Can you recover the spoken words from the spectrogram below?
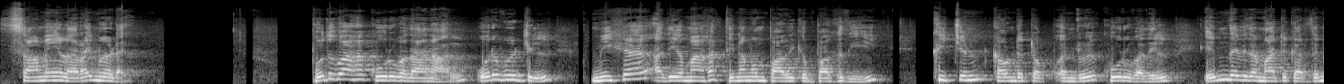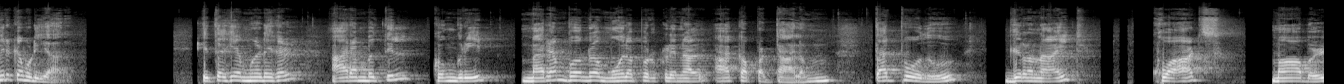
சமையல் அறை மேடை பொதுவாக கூறுவதானால் ஒரு வீட்டில் மிக அதிகமாக தினமும் பாவிக்கும் பகுதி கிச்சன் கவுண்டர் டாப் என்று கூறுவதில் எந்தவித மாற்று கருத்தும் இருக்க முடியாது. இத்தகைய மேடைகள் ஆரம்பத்தில் கொங்கிரீட் மரம் போன்ற மூலப்பொருட்களினால் ஆக்கப்பட்டாலும் தற்போது கிரனைட் குவாட்ஸ் மாபிள்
